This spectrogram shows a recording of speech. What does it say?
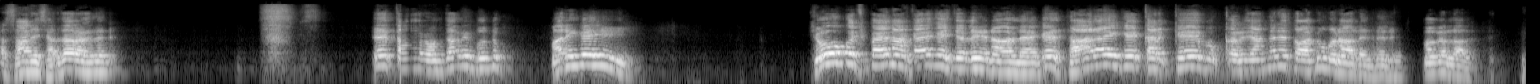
ਸਾਰੇ ਸ਼ਰਧਾ ਰੱਖਦੇ ਨੇ। ਇਹ ਤਾਂ ਰੋਂਦਾ ਵੀ ਬੁੱਧ ਮਾਰੀ ਗਈ। ਜੋ ਕੁਝ ਪਹਿਲਾਂ ਕਹਿ ਕੇ ਚੱਲੇ ਨਾਲ ਲੈ ਕੇ, ਸਾਰਾ ਹੀ ਕੇ ਕਰਕੇ ਮੁੱਕਰ ਜਾਂਦੇ ਨੇ, ਤੁਹਾਨੂੰ ਮਨਾ ਲੈਂਦੇ ਨੇ, ਮਗਰ ਲਾ ਲੈਂਦੇ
